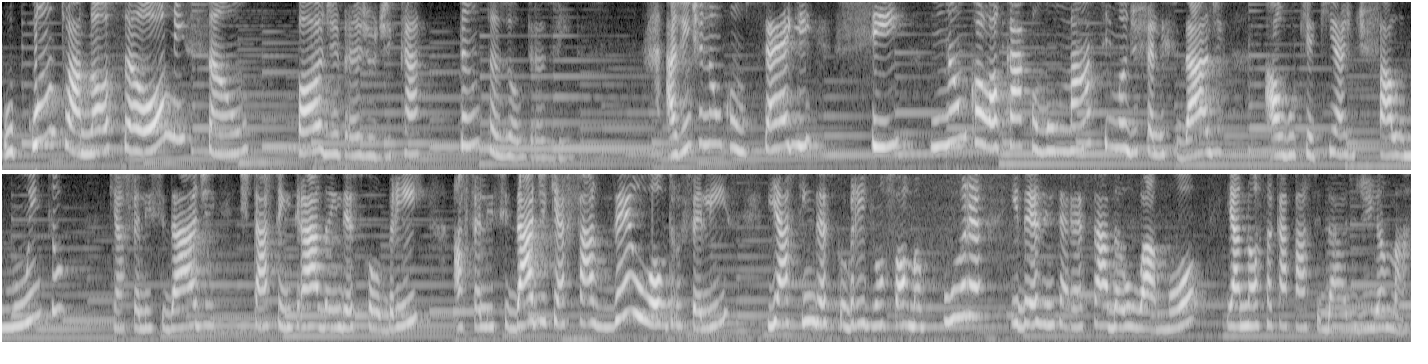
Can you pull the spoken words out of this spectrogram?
o quanto a nossa omissão pode prejudicar tantas outras vidas. A gente não consegue se não colocar como máxima de felicidade algo que aqui a gente fala muito, que a felicidade está centrada em descobrir a felicidade que é fazer o outro feliz e assim descobrir de uma forma pura e desinteressada o amor e a nossa capacidade de amar.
